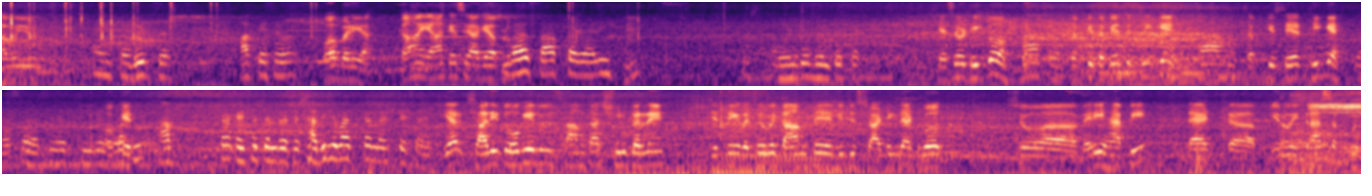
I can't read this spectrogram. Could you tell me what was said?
How are you good sir आप कैसे हो? बहुत बढ़िया। कहाँ यहाँ कैसे आ गए आप लोग? बस आपका गाड़ी। ढूंढते ढूंढते सर। कैसे हो ठीक हो? हाँ सर। सबकी तबीयत ठीक है? हाँ हाँ। सबकी सेहत ठीक है? ठीक है। Okay. आपका कैसा चल रहा है शादी के बाद का लाइफ कैसा है? यार शादी तो हो गई अभी काम काज शुरू कर रहे हैं। जितने बचे हुए काम थे which is starting that work so very happy that you know इतना सब कुछ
